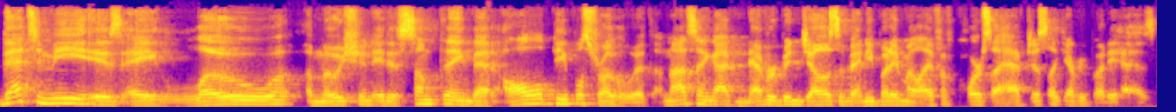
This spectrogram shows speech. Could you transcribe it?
that to me is a low emotion. It is something that all people struggle with. I'm not saying I've never been jealous of anybody in my life. Of course I have, just like everybody has.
